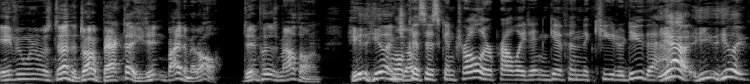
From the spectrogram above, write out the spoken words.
even when it was done, the dog backed up. He didn't bite him at all. Didn't put his mouth on him. He he like well, because his controller probably didn't give him the cue to do that. Yeah, he he like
